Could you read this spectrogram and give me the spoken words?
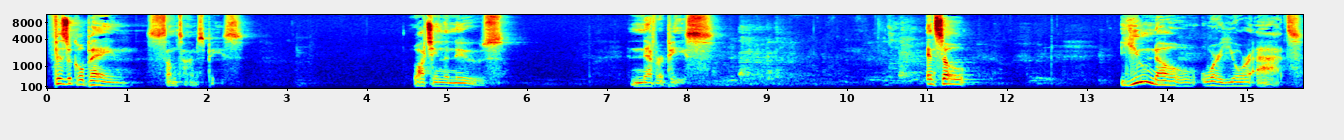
Physical pain, sometimes peace. Watching the news, never peace. And so you know where you're at.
